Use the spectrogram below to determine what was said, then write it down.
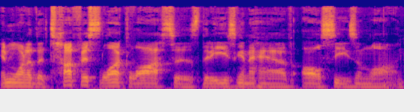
in one of the toughest luck losses that he's going to have all season long.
